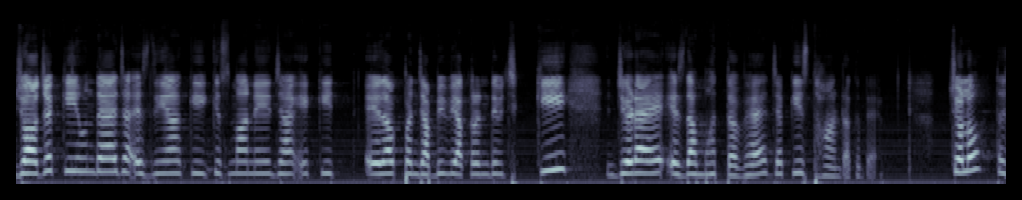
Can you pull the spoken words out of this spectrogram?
ਯੋਜਕ ਕੀ ਹੁੰਦਾ ਹੈ ਜਾਂ ਇਸ ਦੀਆਂ ਕੀ ਕਿਸਮਾਂ ਨੇ ਜਾਂ ਇਹ ਕੀ, ਇਹਦਾ ਪੰਜਾਬੀ ਵਿਆਕਰਣ ਦੇ ਵਿੱਚ ਕੀ ਜਿਹੜਾ ਹੈ, ਇਸ ਦਾ ਮਹੱਤਵ ਹੈ ਜਾਂ ਕੀ ਸਥਾਨ ਰੱਖਦਾ ਹੈ? ਚਲੋ, ਤਾਂ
